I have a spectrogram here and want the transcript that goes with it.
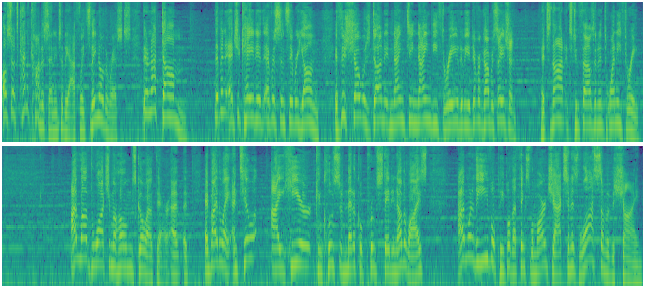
Also, it's kind of condescending to the athletes. They know the risks. They're not dumb. They've been educated ever since they were young. If this show was done in 1993, it would be a different conversation. It's not. It's 2023. I loved watching Mahomes go out there. Uh, uh, and by the way, until I hear conclusive medical proof stating otherwise, I'm one of the evil people that thinks Lamar Jackson has lost some of his shine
